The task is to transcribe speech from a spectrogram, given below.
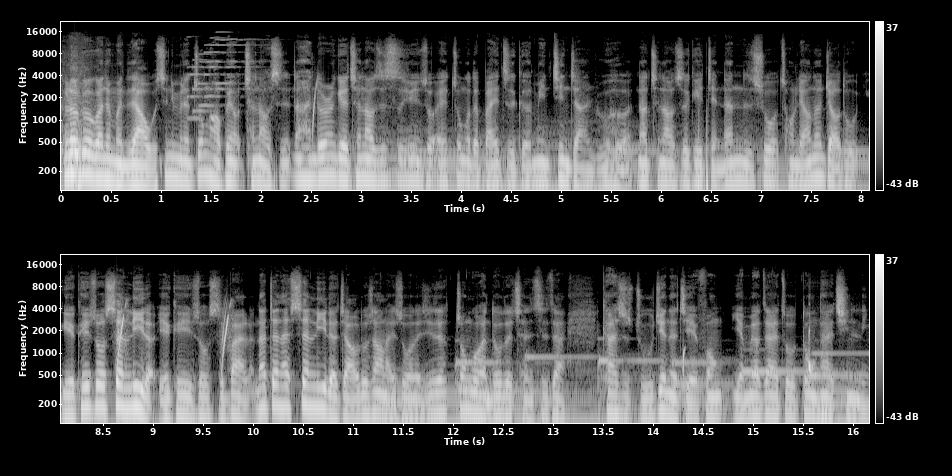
Hello，各位观众们，大家好，我是你们的中好朋友陈老师。那很多人给陈老师私讯说，哎，中国的白纸革命进展如何？那陈老师可以简单的说，从两种角度，也可以说胜利了，也可以说失败了。那站在胜利的角度上来说呢，其实中国很多的城市在开始逐渐的解封，也没有在做动态清零。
